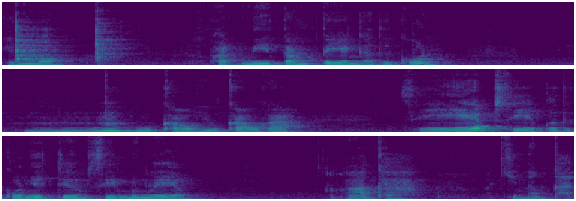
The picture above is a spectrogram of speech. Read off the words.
เห็นบอกผัดมีตำเตียงค่ะทุกคน หิวเข่าหิวเข่าค่ะเสบเสบกับทุกคนอย่าเจิมซิมเบิ่งแล้วมาค่ะ มากินน้ำกัน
